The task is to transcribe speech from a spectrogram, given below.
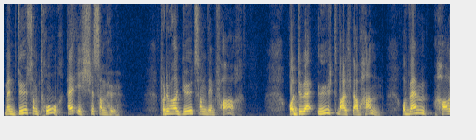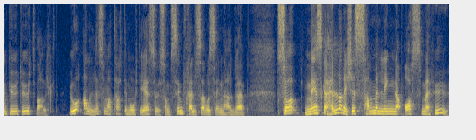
'Men du som tror, er ikke som hun.' For du har Gud som din far, og du er utvalgt av Han. Og hvem har Gud utvalgt? Jo, alle som har tatt imot Jesus som sin frelser og sin herre. Så vi skal heller ikke sammenligne oss med hun.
